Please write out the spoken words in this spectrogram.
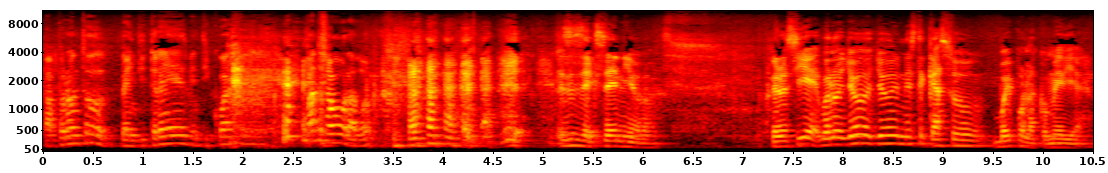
para pronto, 23, 24. ¿Cuándo se va Obrador? Ese es exenio. Pero sí, eh, bueno, yo, yo en este caso voy por la comedia.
